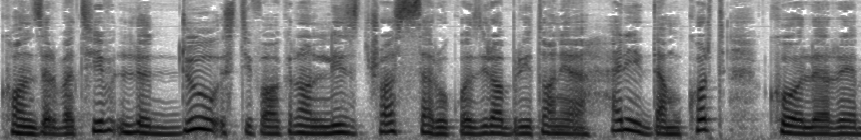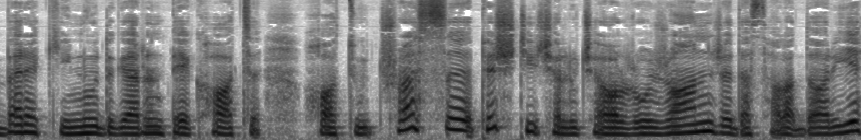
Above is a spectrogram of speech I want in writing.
کنزرواتیو لدو استیفا کرن لیز ترست سروک وزیرا بریتانیا هری دم کرد کل ربرکی نو دگرن پیک هات خاتو ترس پشتی چلو چهار روژان جد داری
